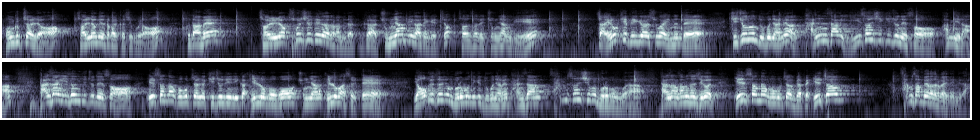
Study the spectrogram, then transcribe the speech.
공급 전력, 전력이 들어갈 것이고요. 그 다음에 전력 손실비가 들어갑니다. 그러니까 중량비가 되겠죠. 전선의 중량비. 자, 이렇게 비교할 수가 있는데 기준은 누구냐면 단상 2선식 기준에서 합니다. 단상 2선 기준에서 1선당 공급 전력 기준이니까 1로 보고 중량을 1로 봤을 때 여기서 좀 물어보는 게 누구냐면 단상 3선식을 물어본 거야. 단상 3선식은 1선당 공급 전력 몇 배? 1.33배가 들어가야 됩니다.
